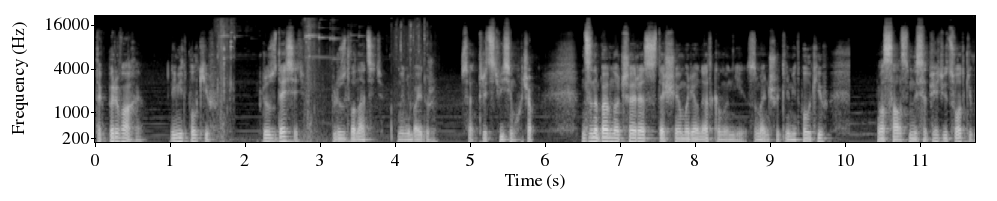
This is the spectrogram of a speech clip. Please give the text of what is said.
Так, переваги. Ліміт полків. Плюс 10, плюс 12. Мені байдуже. Все, 38 хоча б. Ну, Це, напевно, через те, що я маріонетка, мені зменшують ліміт полків. Васал 75%.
